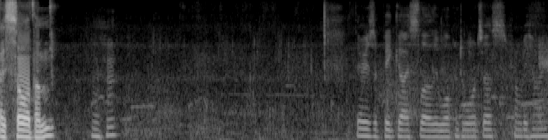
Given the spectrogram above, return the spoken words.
I saw them. Mm-hmm. There is a big guy slowly walking towards us from behind.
